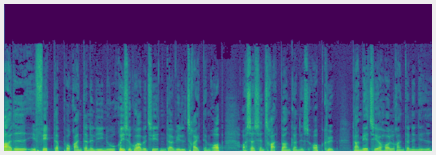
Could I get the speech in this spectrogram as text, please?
rettede effekter på renterne lige nu? Risikoappetitten, der ville trække dem op, og så centralbankernes opkøb, der er med til at holde renterne nede.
